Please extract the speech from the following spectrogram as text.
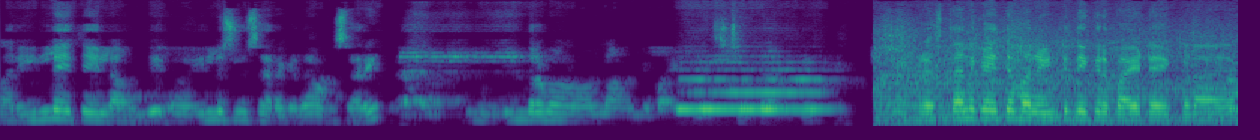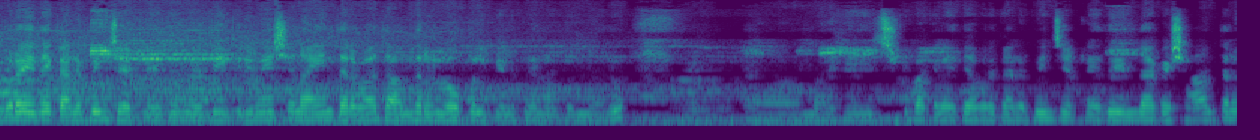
వారి ఇల్లు అయితే ఇలా ఉంది. ఇల్లు చూసారు కదా ఒకసారి. ఇంద్రభవనంలో ఉంది బయట చూడడానికి. ప్రస్తుతానికి అయితే మన ఇంటి దగ్గర బయట ఇక్కడ ఎవరైతే కనిపించట్లేదు. మేబీ క్రిమేషన్ అయిన తర్వాత అందరూ లోపలికి వెళ్ళిపోయినట్టున్నారు. మనకి చుట్టుపక్కల అయితే ఎవరు కనిపించట్లేదు. ఇందాక శాంతను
